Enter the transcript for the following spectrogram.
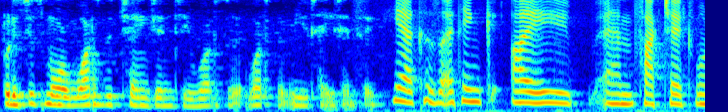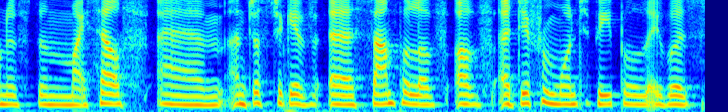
But it's just more what does it change into? What does it what does it mutate into? Yeah, because I think I um, fact checked one of them myself, um, and just to give a sample of of a different one to people, it was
